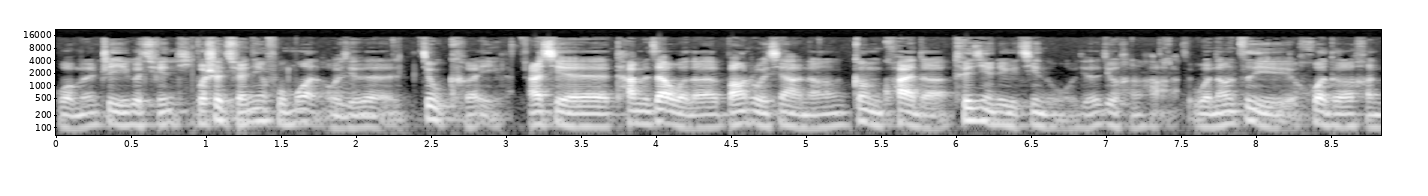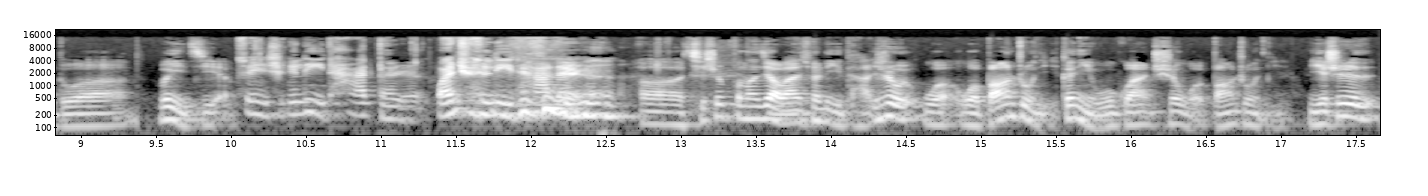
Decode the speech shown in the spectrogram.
我们这一个群体不是全军覆没的，我觉得就可以了。而且他们在我的帮助下，能更快的推进这个进度，我觉得就很好了。我能自己获得很多慰藉，所以你是个利他的人，完全利他的人。呃，其实不能叫完全利他，就是我我帮助你，跟你无关，只是我帮助你，也是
